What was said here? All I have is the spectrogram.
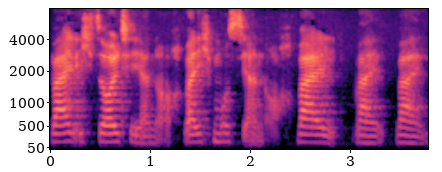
weil ich sollte ja noch, weil ich muss ja noch, weil, weil, weil.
